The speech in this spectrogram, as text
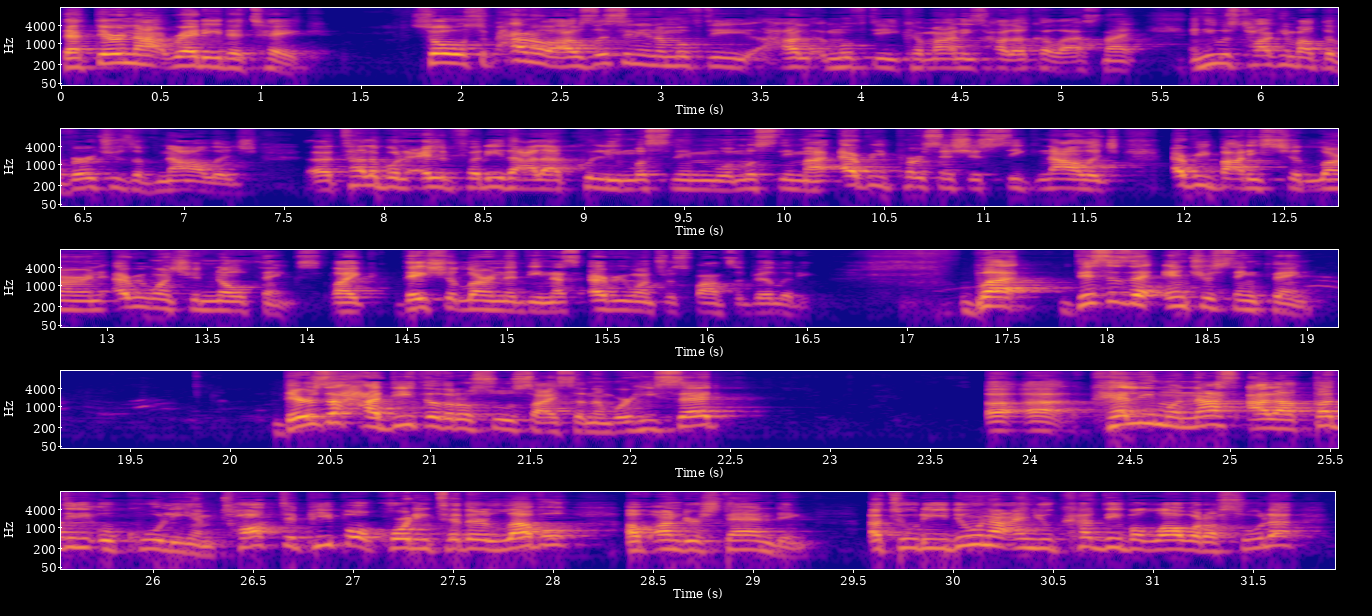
that they're not ready to take. So, subhanAllah, I was listening to Mufti, Mufti Kamani's halaqah last night, and he was talking about the virtues of knowledge. Uh, talabul ilm farida ala kulli muslim wa muslima. Every person should seek knowledge. Everybody should learn. Everyone should know things. Like they should learn the deen. That's everyone's responsibility. But this is an interesting thing. There's a hadith of the Rasul where he said, uh, uh, Talk to people according to their level of understanding. Do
